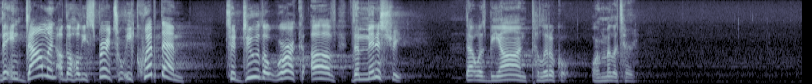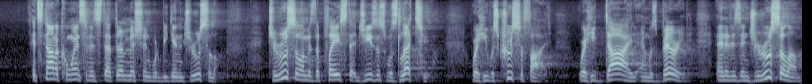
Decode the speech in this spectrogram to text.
the endowment of the Holy Spirit to equip them to do the work of the ministry that was beyond political or military. It's not a coincidence that their mission would begin in Jerusalem. Jerusalem is the place that Jesus was led to, where he was crucified, where he died and was buried. And it is in Jerusalem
